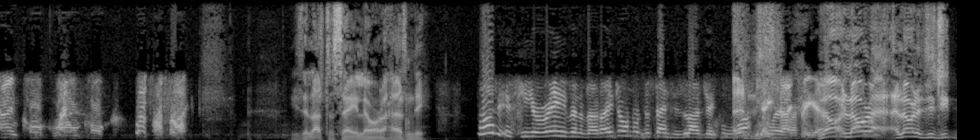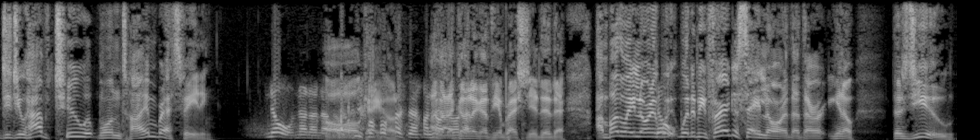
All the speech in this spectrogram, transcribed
can't cook, won't cook. That's the fact. He's a lot to say, Laura, hasn't he? What is he raving about? I don't understand his logic whatsoever. Exactly. Yeah. Laura, Laura, Laura, did you did you have two at one time breastfeeding? No, no, no, no. Oh, okay. No, hold no, on. no, I, I no, kind no. of got the impression you did there. And by the way, Laura, No. would, would it be fair to say, Laura, that there, you know, there's you,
